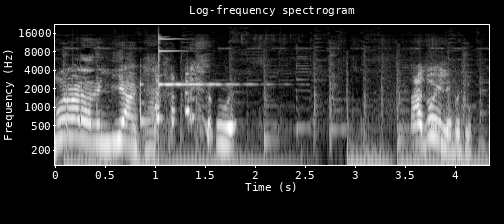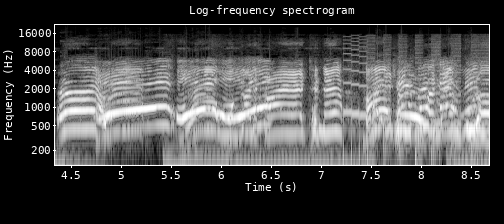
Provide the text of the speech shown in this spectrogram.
મોરાડા ને લઈ આવશે. આ જોઈ લે બધું. એ એ એ ઓગણ આઠ ને ટાઈમ પૂરો.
